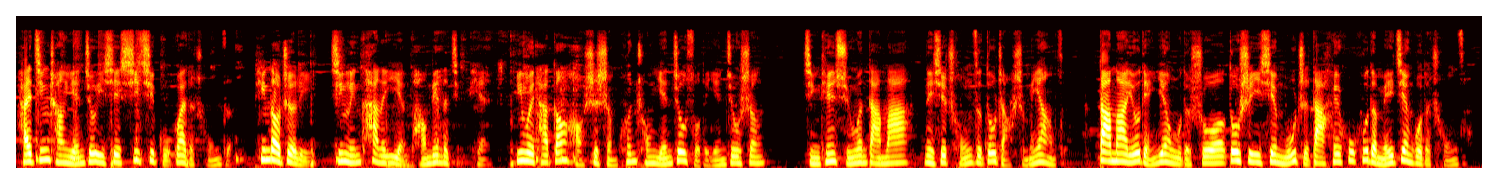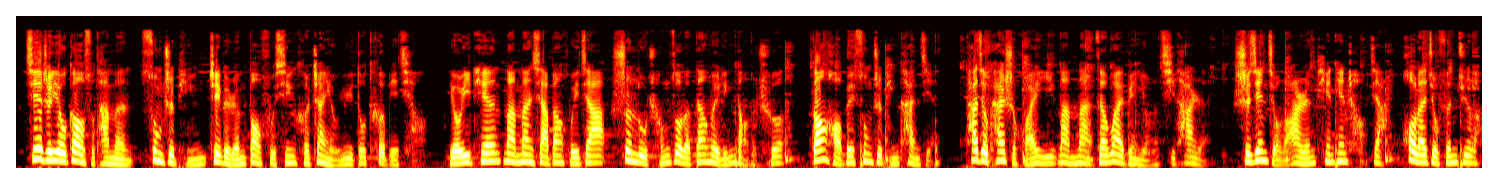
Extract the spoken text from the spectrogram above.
还经常研究一些稀奇古怪的虫子。听到这里，精灵看了一眼旁边的景天，因为他刚好是省昆虫研究所的研究生。景天询问大妈，那些虫子都长什么样子？大妈有点厌恶地说，都是一些拇指大、黑乎乎的、没见过的虫子。接着又告诉他们，宋志平这个人报复心和占有欲都特别强。有一天，慢慢下班回家，顺路乘坐了单位领导的车，刚好被宋志平看见，他就开始怀疑慢慢在外边有了其他人。时间久了，二人天天吵架，后来就分居了。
